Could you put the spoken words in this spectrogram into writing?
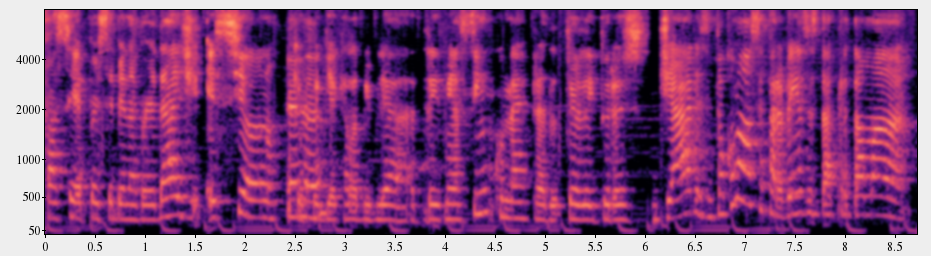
passei a perceber, na verdade, esse ano, que uhum. eu peguei aquela Bíblia 365, né? Pra ter leituras diárias. Então, como ela separa bem, às vezes dá pra dar uma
